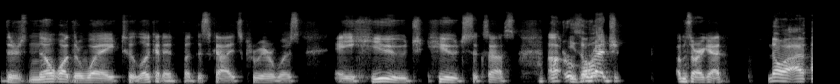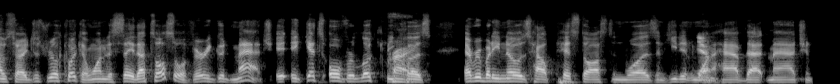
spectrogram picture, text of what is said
there's no other way to look at it, but this guy's career was a huge, huge success. Uh, He's Reg, all- I'm sorry, go ahead. No, I, am sorry. Just real quick, I wanted to say that's also a very good match. It, it gets overlooked because right. Everybody knows how pissed Austin was, and he didn't yeah. want to have that match, and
